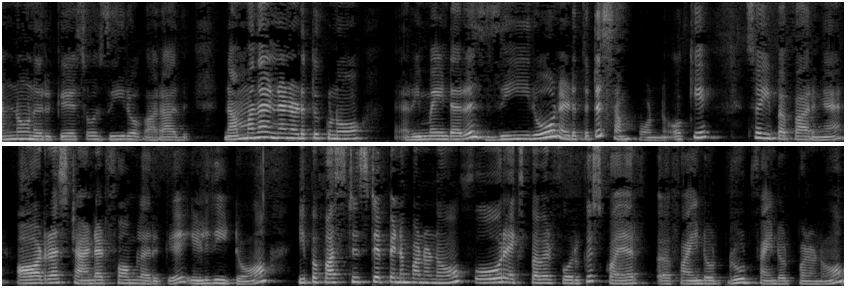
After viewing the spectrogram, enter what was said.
அன்னோன் இருக்குது ஸோ ஜீரோ வராது. நம்ம தான் என்னென்னு எடுத்துக்கணும்? ரிமைண்டரு ஜீரோன்னு எடுத்துட்டு சம் போடணும். ஓகே ஸோ இப்போ பாருங்க. ஆர்டராக ஸ்டாண்டர்ட் ஃபார்மில் இருக்குது எழுதிட்டோம். இப்போ ஃபர்ஸ்ட் ஸ்டெப் என்ன பண்ணணும்? ஃபோர் எக்ஸ் பவர் ஃபோருக்கு square find out root find out பண்ணணும்.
